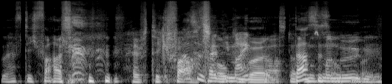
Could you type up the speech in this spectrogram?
So heftig Fahrt. Heftig Fahrt. Das ist halt wie Open Minecraft, World. das, Das muss ist man Open mögen.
